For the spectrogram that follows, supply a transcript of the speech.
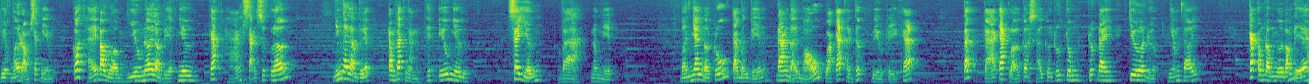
Việc mở rộng xét nghiệm có thể bao gồm nhiều nơi làm việc như các hãng sản xuất lớn, những nơi làm việc trong các ngành thiết yếu như xây dựng và nông nghiệp. Bệnh nhân nội trú tại bệnh viện đang đợi mổ hoặc các hình thức điều trị khác. Tất cả các loại cơ sở cư trú chung trước đây chưa được nhắm tới. Các cộng đồng người bản địa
